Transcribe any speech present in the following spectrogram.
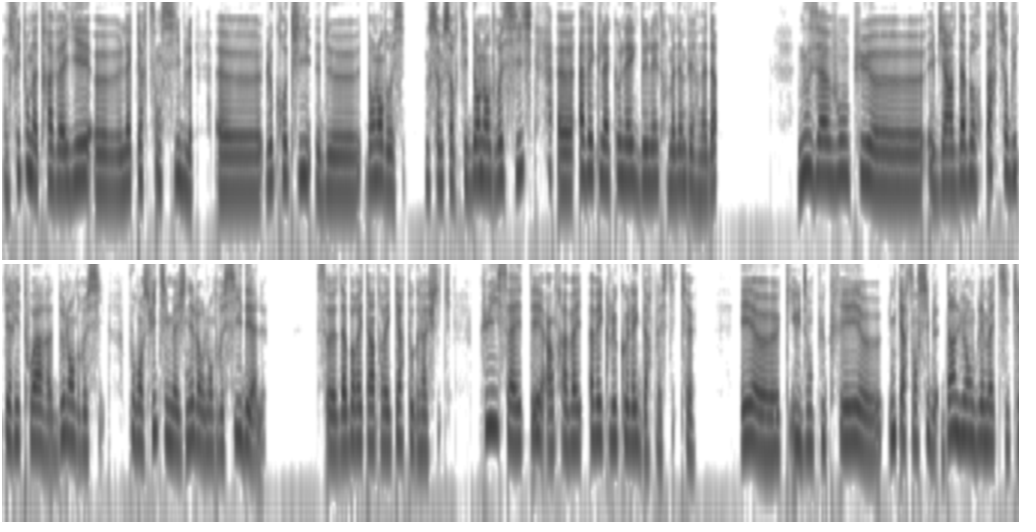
Ensuite, on a travaillé la carte sensible, le croquis de, dans l'Andrecy. Nous sommes sortis dans l'Andrecy avec la collègue de lettres, Madame Bernada. Nous avons pu eh bien, d'abord partir du territoire de l'Andrecy pour ensuite imaginer leur Landrecy idéal. Ça a d'abord été un travail cartographique, puis ça a été un travail avec le collègue d'art plastique. Et mmh ils ont pu créer une carte sensible d'un lieu emblématique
